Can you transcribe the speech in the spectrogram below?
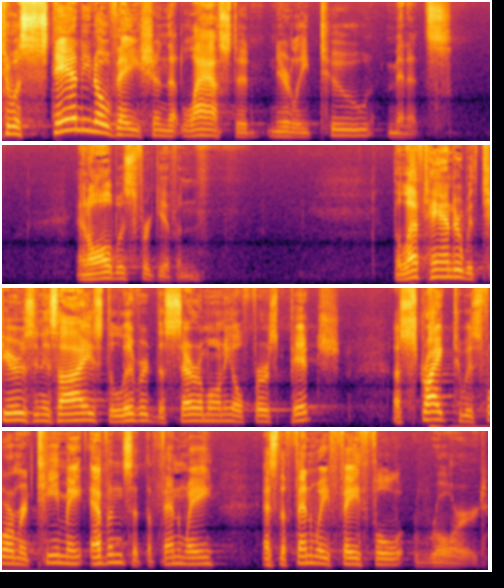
to a standing ovation that lasted nearly two minutes. And all was forgiven. The left hander, with tears in his eyes, delivered the ceremonial first pitch, a strike to his former teammate Evans at the Fenway as the Fenway faithful roared.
